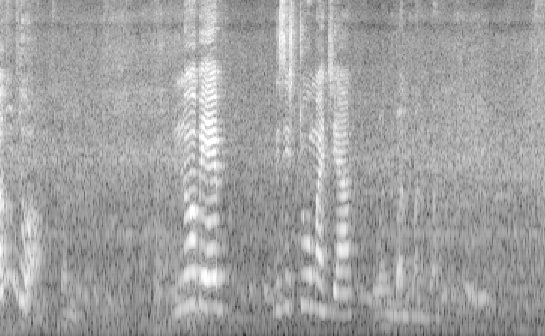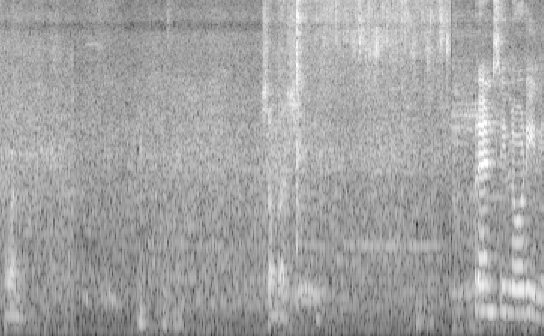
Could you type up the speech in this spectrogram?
ಒಂದು. ಒಂದು. No babe this is too much yeah one one one one one friends ಇಲ್ಲಿ ನೋಡಿ ಇಲ್ಲಿ.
